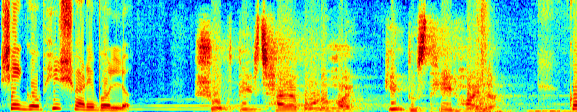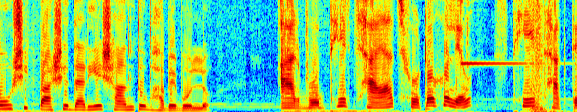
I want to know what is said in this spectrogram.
সেই গভীর স্বরে বলল, শক্তির ছায়া বড় হয়, কিন্তু স্থির হয় না। কৌশিক পাশে দাঁড়িয়ে শান্তভাবে বলল আর ছায়া ছোট হলেও স্থির থাকতে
